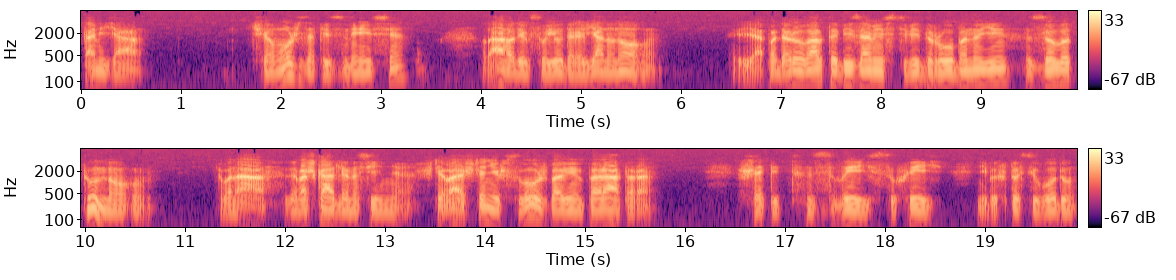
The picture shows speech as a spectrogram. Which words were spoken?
там і я. Чому ж запізнився? Лагодив свою дерев'яну ногу. Я подарував тобі замість відрубаної золоту ногу. Вона заважка для носіння, ще важче, ніж служба в імператора. Шепіт злий, сухий, ніби хтось у воду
